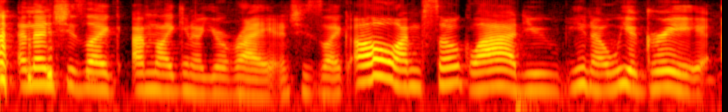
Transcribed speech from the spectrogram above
then, and then she's like, "I'm like, you know, you're right," and she's like, "Oh, I'm so glad you, you know, we agree."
